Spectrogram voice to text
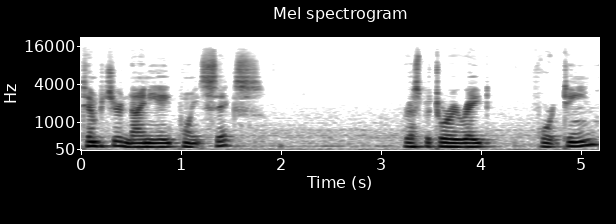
temperature 98.6, respiratory rate 14.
